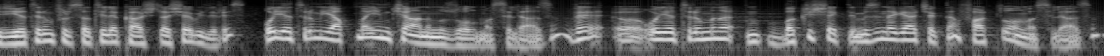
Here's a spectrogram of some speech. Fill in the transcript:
bir yatırım fırsatıyla karşılaşabiliriz. O yatırımı yapma imkanımız olması lazım ve e, o yatırımına bakış şeklimizin de gerçekten farklı olması lazım.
